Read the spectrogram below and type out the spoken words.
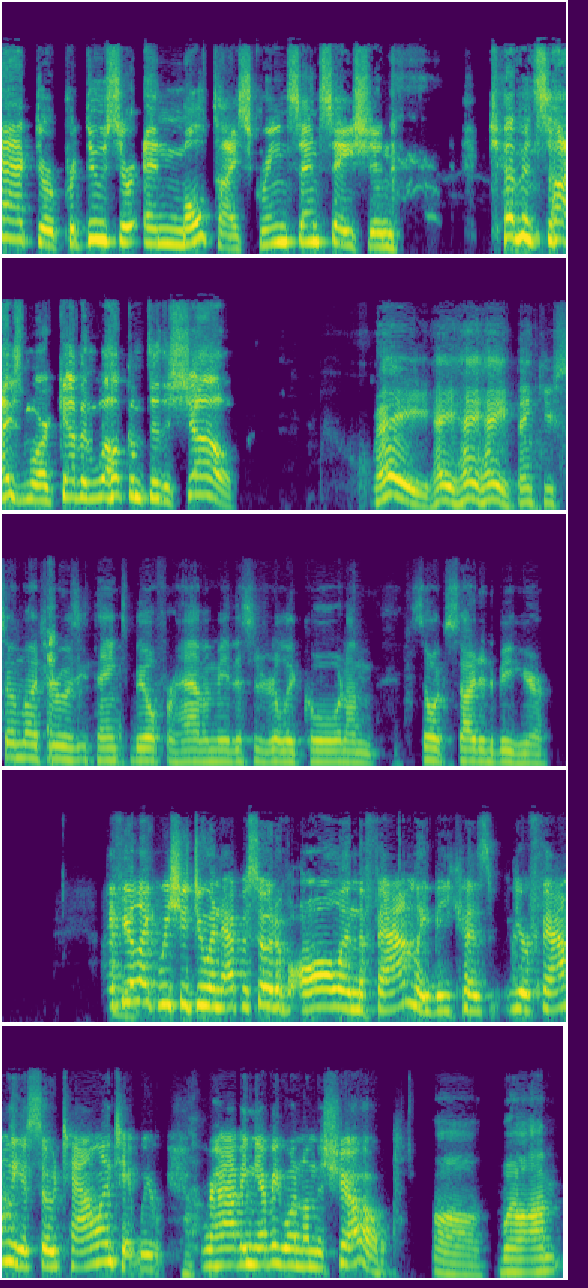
actor, producer, and multi screen sensation, Kevin Sizemore. Kevin, welcome to the show. Hey, hey, hey, hey. Thank you so much, Rosie. Thanks, Bill, for having me. This is really cool, and I'm so excited to be here. I feel like we should do an episode of All in the Family because your family is so talented. We're we're having everyone on the show. Uh, well, I'm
